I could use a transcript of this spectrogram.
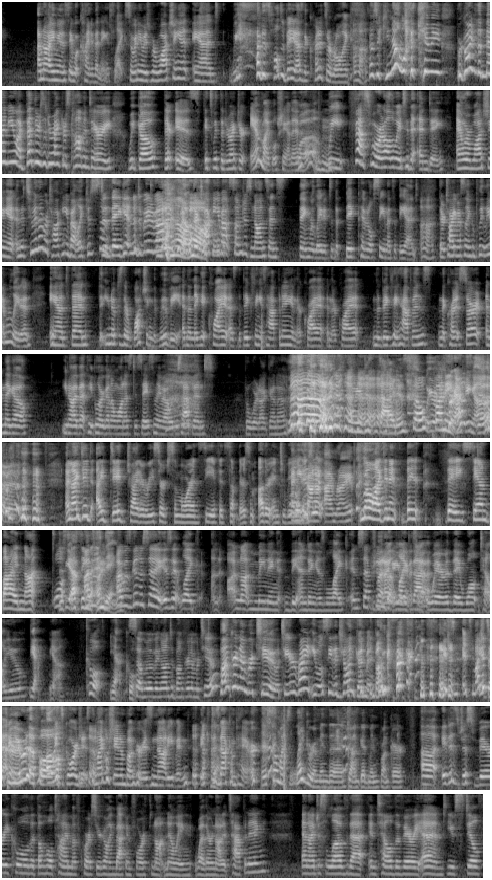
I'm not even gonna say what kind of ending it's like. So, anyways, we're watching it, and we have this whole debate as the credits are rolling. Uh-huh. I was like, you know what, Kimmy? We're going to the menu. I bet there's a director's commentary. We go. There is. It's with the director and Michael Shannon. Whoa. We fast forward all the way to the ending, and we're watching it, and the two of them are talking about like just some Did they get in a debate about no, it? No. they're talking about some just nonsense thing related to the big pivotal scene that's at the end. Uh-huh. They're talking about something completely unrelated, and then you know because they're watching the movie, and then they get quiet as the big thing is happening, and they're quiet and they're quiet, and the big thing happens, and the credits start, and they go, you know, I bet people are gonna want us to say something about what just happened. But we're not gonna. And we just died. It's so We were funny. cracking That's up. and I did I did try to research some more and see if it's some there's some other interview. And you found out I'm right. no, I didn't. They they stand by not Well, discussing I the was, ending. I was gonna say, is it like? I'm not meaning the ending is like Inception, But but, I knew you were like that, that. where they won't tell you. Yeah. Yeah. Cool. yeah, cool. So moving on to bunker number two. Bunker number two. To your right, you will see the John Goodman bunker. it's it's much It's better. beautiful. Oh, it's gorgeous. The Michael Shannon bunker is not even. It does not compare. There's so much legroom in the John Goodman bunker. Uh, it is just very cool that the whole time, of course, you're going back and forth, not knowing whether or not it's happening. And I just love that until the very end, you still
